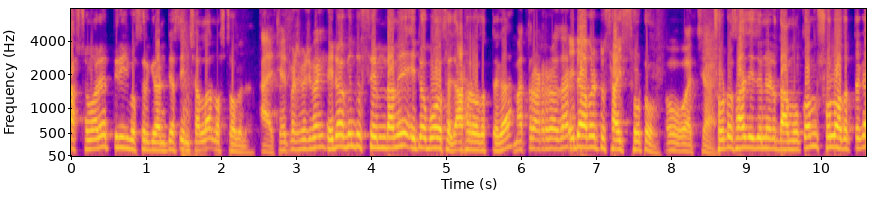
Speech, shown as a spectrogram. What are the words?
কাস্টমারের তিরিশ বছর গ্যারান্টি আছে ইনশাল্লাহ নষ্ট হবে না। আচ্ছা এর পাশাপাশি ভাই। এটাও কিন্তু সেম দামে এটা বড় সাইজ আঠারো হাজার টাকা। মাত্র আঠারো হাজার? এটা আবার একটু সাইজ ছোট। ও আচ্ছা। ছোট সাইজ এই জন্য এটার দামও কম ষোলো হাজার টাকা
